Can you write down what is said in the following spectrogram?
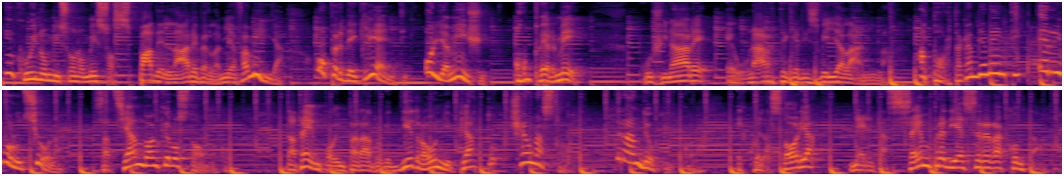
in cui non mi sono messo a spadellare per la mia famiglia, o per dei clienti, o gli amici, o per me. Cucinare è un'arte che risveglia l'anima, apporta cambiamenti e rivoluziona, saziando anche lo stomaco. Da tempo ho imparato che dietro a ogni piatto c'è una storia, grande o piccola, e quella storia merita sempre di essere raccontata.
